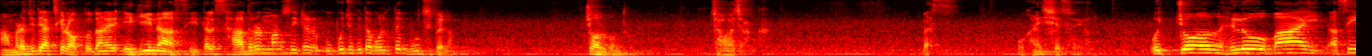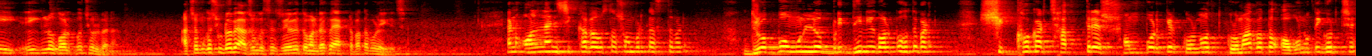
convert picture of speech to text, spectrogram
আমরা যদি আজকে রক্তদানের এগিয়ে না আসি, তাহলে সাধারণ মানুষ এটার উপযোগিতা বলতে বুঝবে না। চল বন্ধু, যাওয়া যাক। ব্যাস, ওখানেই শেষ হয়ে গেল। ওই চল হেলো বাই আসি, এইগুলো গল্প চলবে না। আচমকা শুরু হবে, আচমকা শেষ হয়ে যাবে। তোমার দেখো একটা পাতা পড়ে গেছে। এখন অনলাইন শিক্ষা ব্যবস্থা সম্পর্কে আসতে পারে। দ্রব্যমূল্য বৃদ্ধি নিয়ে গল্প হতে পারে। শিক্ষক আর ছাত্রের সম্পর্কের ক্রম ক্রমাগত অবনতি ঘটছে।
